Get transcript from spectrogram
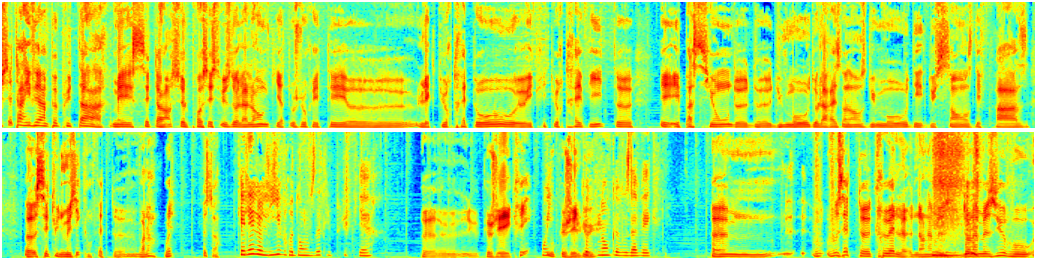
C'est arrivé un peu plus tard, mais c'est le processus de la langue qui a toujours été euh, lecture très tôt, euh, écriture très vite euh, et, et passion de, de- du mot, de la résonance du mot, des, du sens, des phrases. C'est une musique en fait, voilà, oui, c'est ça. Quel est le livre dont vous êtes le plus fier? Que j'ai écrit Oui. ou que j'ai lu? Non, que vous avez écrit. Vous, vous êtes cruel dans la, mes- dans la mesure où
